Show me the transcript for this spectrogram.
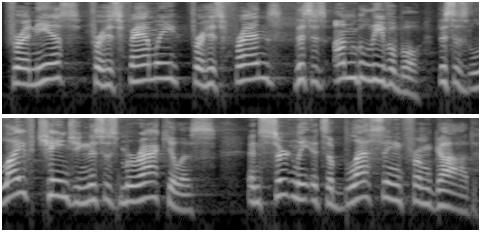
For Aeneas, for his family, for his friends, this is unbelievable. This is life changing. This is miraculous. And certainly it's a blessing from God.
